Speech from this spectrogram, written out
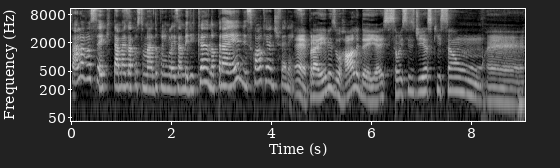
Fala você que tá mais acostumado com o inglês americano, pra eles, qual que é a diferença? É, pra eles o holiday é- são esses dias que são é,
